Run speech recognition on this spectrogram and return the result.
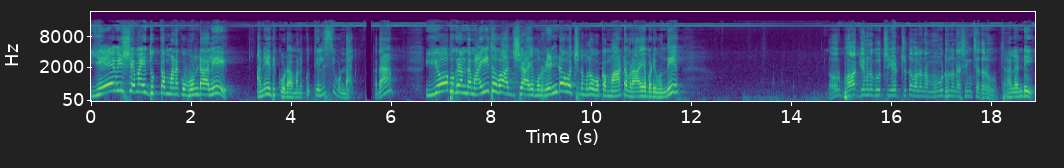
ఏ విషయమై దుఃఖం మనకు ఉండాలి? అనేది కూడా మనకు తెలిసి ఉండాలి కదా? యోబు గ్రంథం ఐదవ అధ్యాయము రెండవ వచనంలో ఒక మాట వ్రాయబడి ఉంది. దౌర్భాగ్యమును గూర్చి ఏడ్చుట వలన మూఢులు నశించెదరు. చాలండి.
